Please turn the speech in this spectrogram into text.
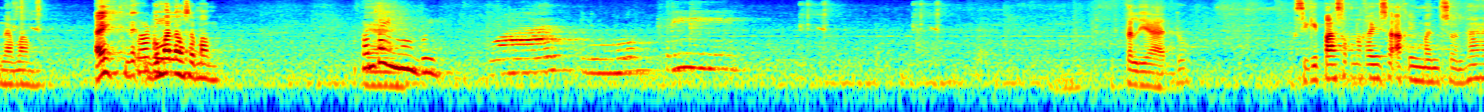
Na, ma'am. Ay, na- gumalaw sa ma'am. Pantayin mo, boy. One, two, three. Talyado. Sige, pasok na kayo sa aking mansion, ha?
